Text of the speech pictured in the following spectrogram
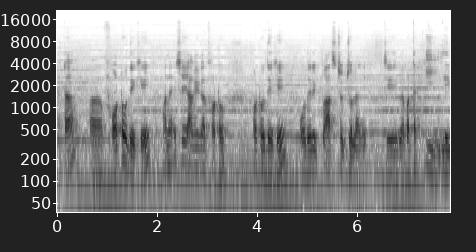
একটা ফটো দেখে মানে সেই আগেকার ফটো ফটো দেখে ওদের একটু আশ্চর্য লাগে যে ব্যাপারটা কি? এই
